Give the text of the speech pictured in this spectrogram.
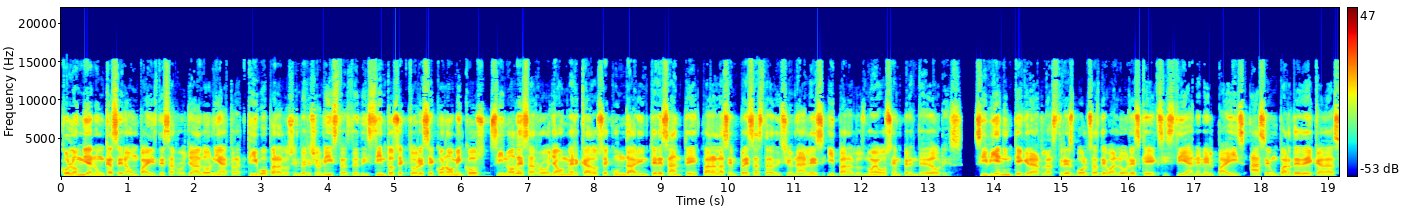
Colombia nunca será un país desarrollado ni atractivo para los inversionistas de distintos sectores económicos si no desarrolla un mercado secundario interesante para las empresas tradicionales y para los nuevos emprendedores. Si bien integrar las tres bolsas de valores que existían en el país hace un par de décadas,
